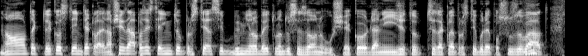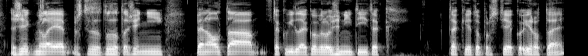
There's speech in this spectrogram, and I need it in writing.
No, tak to jako stejně takhle. Na všech zápasech stejně to prostě asi by mělo být tu tu sezónu už, jako daný, že to se takhle prostě bude posuzovat, hmm. že jakmile je prostě za to zatažení penalta v takovýhle jako vyložený tý, tak, tak je to prostě jako i roté.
